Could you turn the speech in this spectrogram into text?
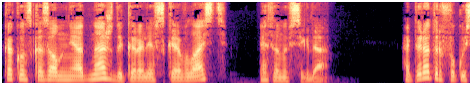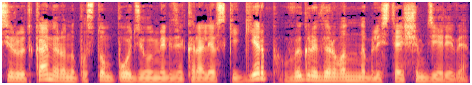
Как он сказал мне однажды, королевская власть — это навсегда. Оператор фокусирует камеру на пустом подиуме, где королевский герб выгравирован на блестящем дереве.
